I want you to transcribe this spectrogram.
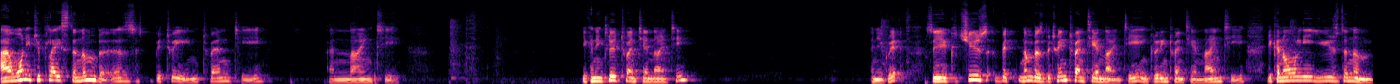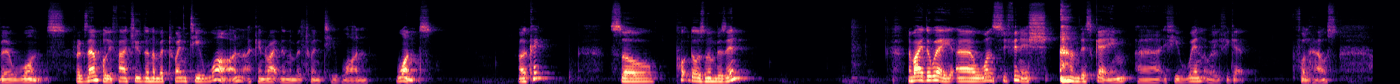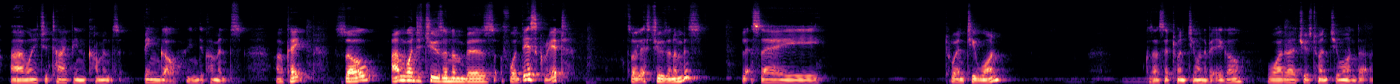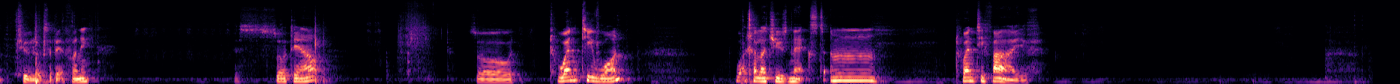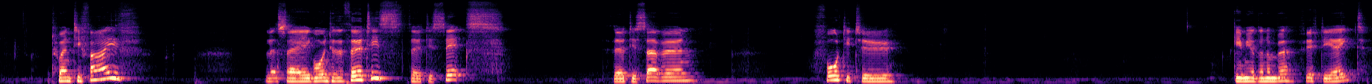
I want you to place the numbers between 20 and 90. You can include 20 and 90 in your grid. So you could choose numbers between 20 and 90, including 20 and 90. You can only use the number once. For example, if I choose the number 21, I can write the number 21 once. Okay, so put those numbers in. Now, by the way, uh, once you finish this game, uh, if you win, well, if you get full house, I want you to type in comments bingo in the comments. Okay, so I'm going to choose the numbers for this grid. So let's choose the numbers. Let's say 21, because I said 21 a bit ago. Why did I choose 21? That 2 looks a bit funny. Just sort it out. So 21 what shall I choose next? Um, 25. Twenty-five. Let's say go into the thirties. Thirty-six. Thirty-seven. Forty-two. Give me the number. Fifty-eight.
